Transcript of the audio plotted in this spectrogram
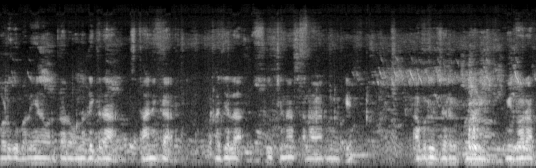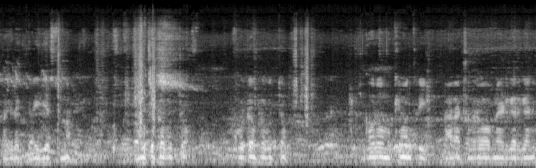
బడుగు బలహీన వర్గాలు ఉన్న దగ్గర స్థానిక ప్రజల సూచన సలహాలకి అభివృద్ధి జరుగుతుందని మీ ద్వారా ప్రజలకు తెలియజేస్తున్నాం. మంచి ప్రభుత్వం కూటమి ప్రభుత్వం గౌరవ ముఖ్యమంత్రి నారా చంద్రబాబు నాయుడు గారు కానీ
